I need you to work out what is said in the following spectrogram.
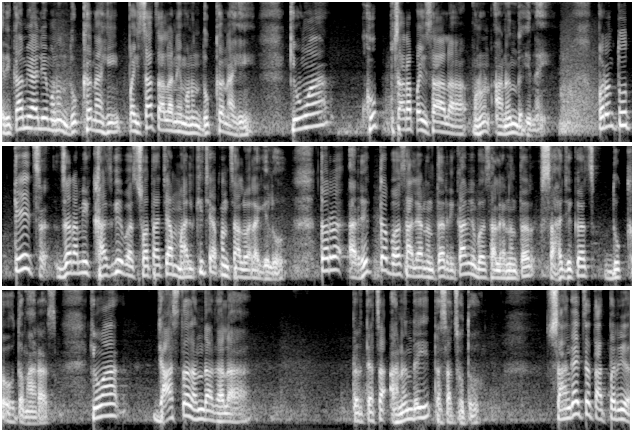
रिकामी आली म्हणून दुःख नाही पैसा आला नाही म्हणून दुःख नाही किंवा खूप सारा पैसा आला म्हणून आनंदही नाही. परंतु तेच जर आम्ही खाजगी बस स्वतःच्या मालकीची आपण चालवायला गेलो तर रिक्त बस आल्यानंतर रिकामी बस आल्यानंतर साहजिकच दुःख होतं महाराज. किंवा जास्त धंदा झाला तर त्याचा आनंदही तसाच होतो. सांगायचं तात्पर्य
